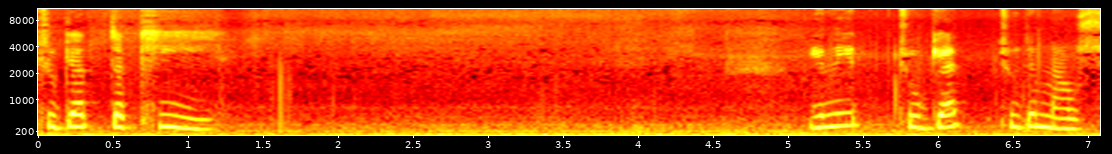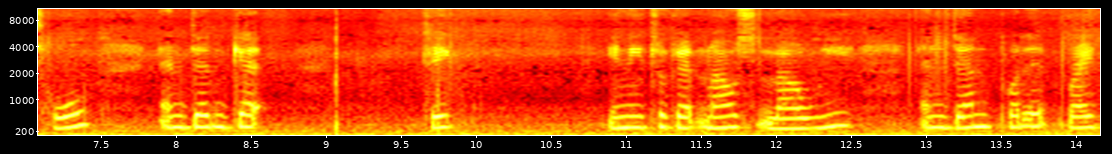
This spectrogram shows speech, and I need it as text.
to get the key. You need to get to the mouse hole and then get take you need to get mouse Loey and then put it right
